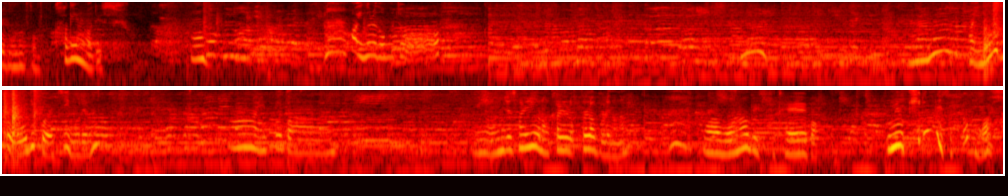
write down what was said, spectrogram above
아 진짜 쿨이 너무 좋아 카게마 됐어요 아, 이 노래 너무 좋아 음, 아, 이 노래 또 어디 거였지, 이 노래는? 아, 이쁘다. 이 언제 설리오랑 칼로 콜라보를 했나? 와, 워너비스 대박. 오늘 키링이 있었어? 와, 씨.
